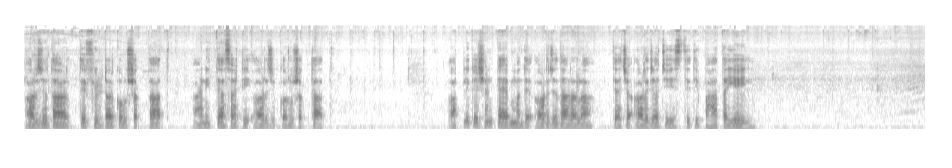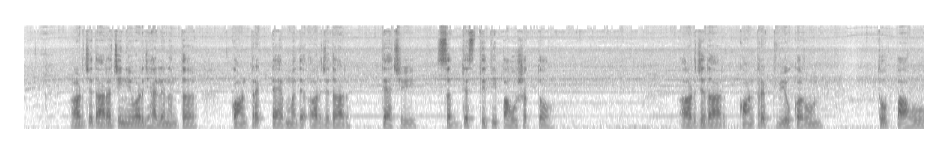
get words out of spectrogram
अर्जदार ते फिल्टर करू शकतात आणि त्यासाठी अर्ज करू शकतात. ॲप्लिकेशन टॅबमध्ये अर्जदाराला त्याच्या अर्जाची स्थिती पाहता येईल. अर्जदाराची निवड झाल्यानंतर कॉन्ट्रॅक्ट टॅबमध्ये अर्जदार त्याची सद्यस्थिती पाहू शकतो. अर्जदार कॉन्ट्रॅक्ट व्ह्यू करून तो पाहू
